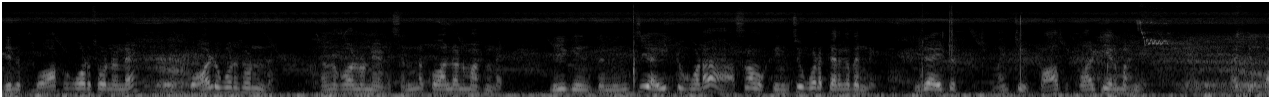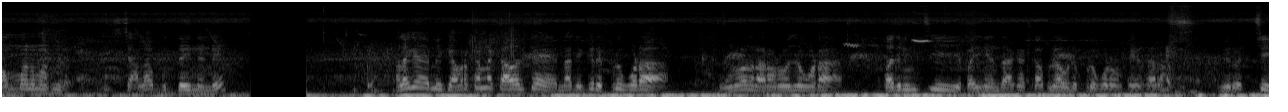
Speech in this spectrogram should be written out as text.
దీని తోక కూడా చూడండి. కాళ్ళు కూడా చూడండి. చిన్న కాళ్ళు ఉన్నాయండి. చిన్న కాళ్ళు అనమాట మీకు ఇంత మించి హైట్ కూడా అసలు ఒక ఇంచు కూడా పెరగదండి. ఇదే హైట్ మంచి టాప్ క్వాలిటీ అనమాట మంచి బొమ్మ అనమాట చాలా బుద్ధి అయిందండి. అలాగే మీకు ఎవరికన్నా కావాలితే నా దగ్గర ఎప్పుడు కూడా మూడు వందల అరవై రోజులు కూడా పది నుంచి పదిహేను దాకా కబులావులు ఎప్పుడు కూడా ఉంటాయి సార్. మీరు వచ్చి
